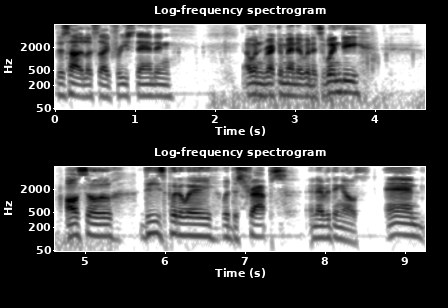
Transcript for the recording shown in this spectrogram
This is how it looks like freestanding. I wouldn't recommend it when it's windy. Also, these put away with the straps and everything else. And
